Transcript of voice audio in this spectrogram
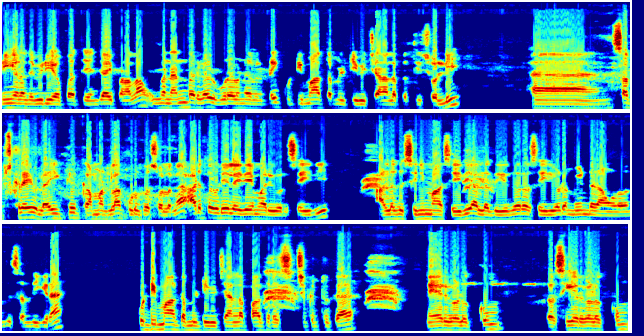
நீங்கள் அந்த வீடியோ பார்த்து என்ஜாய் பண்ணலாம். உங்க நண்பர்கள் உறவினர்கள்ட்டையும் குட்டிமா தமிழ் டிவி சேனலை பத்தி சொல்லி சப்ஸ்கிரைப் லைக் கமெண்ட்லாம் கொடுக்க சொல்லுங்க. அடுத்த வீடியோல இதே மாதிரி ஒரு செய்தி அல்லது சினிமா செய்தி அல்லது இதர செய்தியோட மீண்டும் நான் உங்களை வந்து சந்திக்கிறேன். குட்டிமா தமிழ் டிவி சேனலை பார்த்து ரசிச்சுக்கிட்டு இருக்க நேர்களுக்கும் ரசிகர்களுக்கும்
